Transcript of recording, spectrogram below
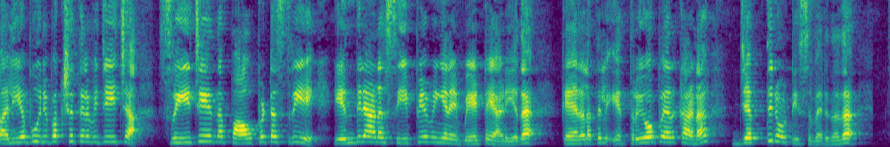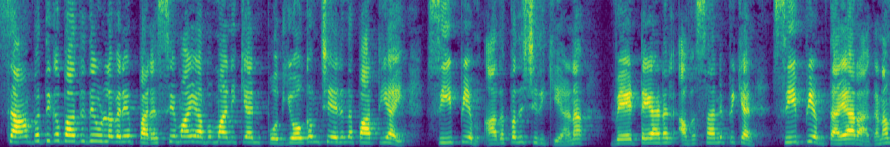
വലിയ ഭൂരിപക്ഷത്തിൽ വിജയിച്ച ശ്രീജ എന്ന പാവപ്പെട്ട സ്ത്രീയെ എന്തിനാണ് സി ഇങ്ങനെ വേട്ടയാടിയത്? കേരളത്തിൽ എത്രയോ പേർക്കാണ് ജപ്തി നോട്ടീസ് വരുന്നത്. സാമ്പത്തിക ബാധ്യതയുള്ളവരെ പരസ്യമായി അപമാനിക്കാൻ പൊതുയോഗം ചേരുന്ന പാർട്ടിയായി സി പി എം അതപ്പതിച്ചിരിക്കുകയാണ് വേട്ടയാടൽ അവസാനിപ്പിക്കാൻ സി പി എം തയ്യാറാകണം.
